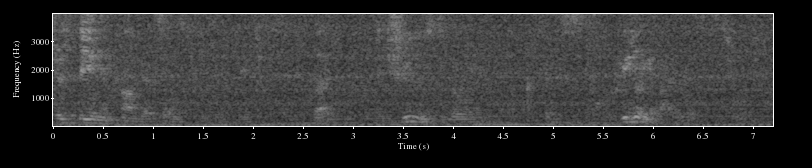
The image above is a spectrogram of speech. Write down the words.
just being in combat zones is really dangerous. But to choose to go into this really high risk situations,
